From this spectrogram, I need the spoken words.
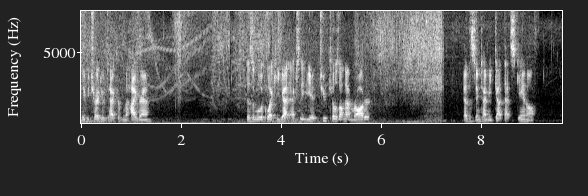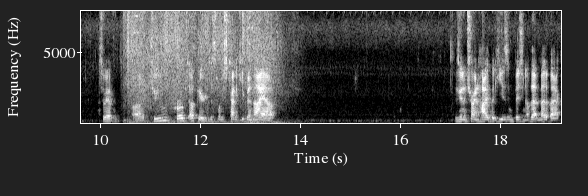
Maybe try to attack her from the high ground. Doesn't look like he got, actually he had two kills on that Marauder. At the same time he got that scan off. So we have uh, two probes up here. This one just kind of keeping an eye out. He's going to try and hide, but he's in vision of that medivac.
